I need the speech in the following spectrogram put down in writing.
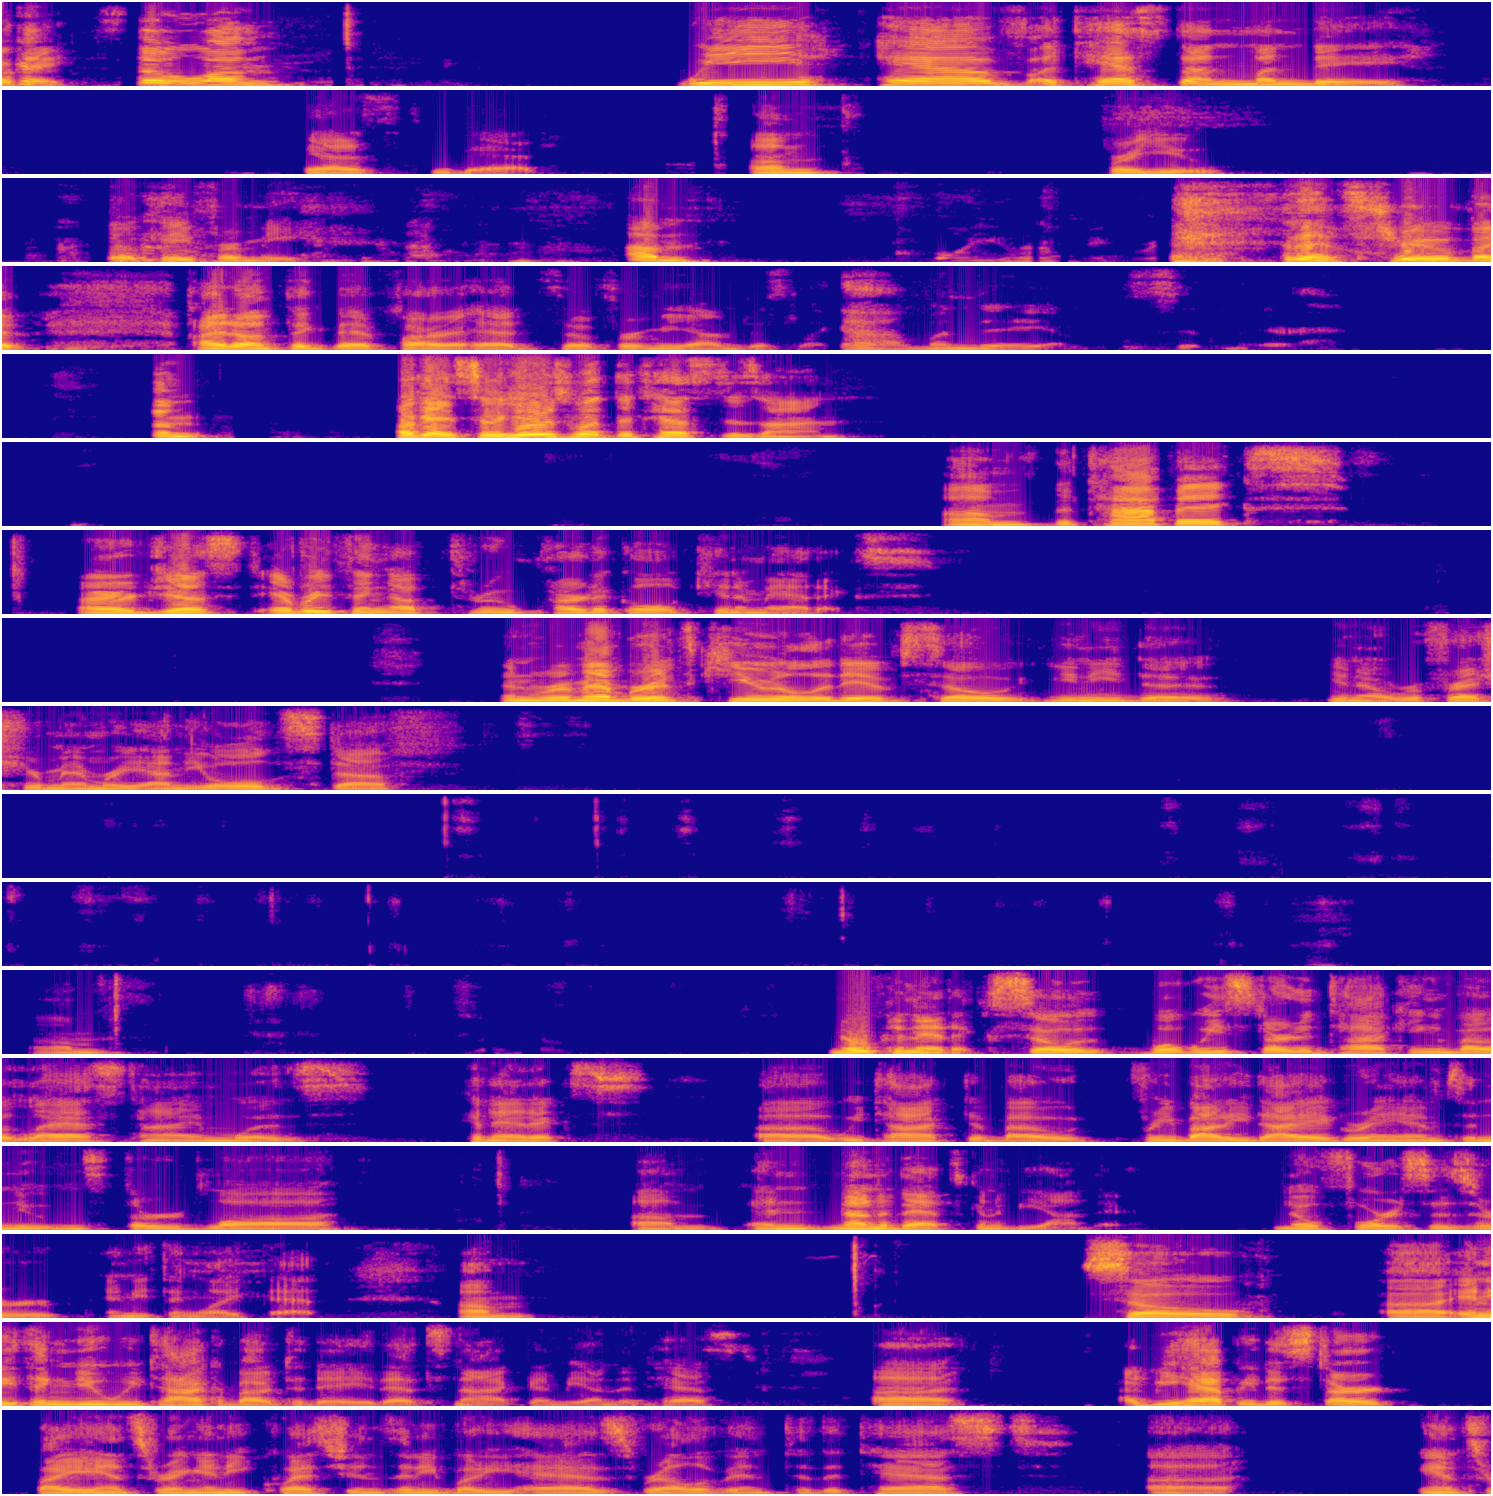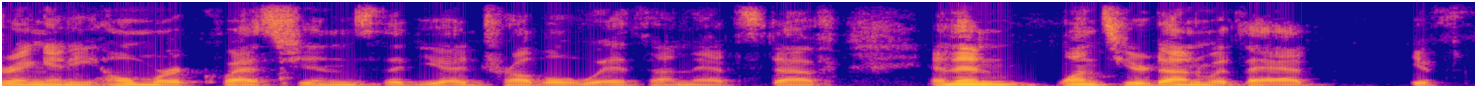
Okay, so um, we have a test on Monday. Yeah, it's too bad. Um, for you, It's okay for me. Um, that's true, but I don't think that far ahead. So for me, I'm just like, ah, Monday, I'm just sitting there. Um, okay, so here's what the test is on. Um, the topics are just everything up through particle kinematics. And remember, it's cumulative, so you need to, you know, refresh your memory on the old stuff. Um, no kinetics. So what we started talking about last time was kinetics. Uh, we talked about free body diagrams and Newton's third law, um, and none of that's going to be on there. No forces or anything like that. Um, so uh, anything new we talk about today, that's not going to be on the test. Uh, I'd be happy to start by answering any questions anybody has relevant to the test. Answering any homework questions that you had trouble with on that stuff. And then once you're done with that, if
